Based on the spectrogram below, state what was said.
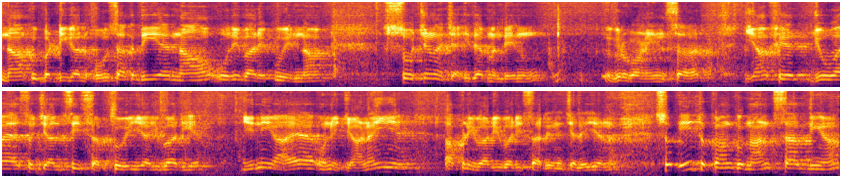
ਨਾ ਕੋਈ ਵੱਡੀ ਗੱਲ ਹੋ ਸਕਦੀ ਹੈ, ਨਾ ਉਹਦੇ ਬਾਰੇ ਕੋਈ ਇੰਨਾ ਸੋਚਣਾ ਚਾਹੀਦਾ ਬੰਦੇ ਨੂੰ, ਗੁਰਬਾਣੀ ਅਨੁਸਾਰ। ਜਾਂ ਫਿਰ ਜੋ ਆਇਆ ਸੋ ਚੱਲ ਸੀ ਸਭ ਤੋਂ ਹੀ ਆਈ ਵਾਰੀ ਹੈ। ਜਿਨੀ ਆਇਆ, ਉਹਨੇ ਜਾਣਾ ਹੀ ਹੈ। ਆਪਣੀ ਵਾਰੀ ਵਾਰੀ ਸਾਰੇ ਨੇ ਚਲੇ ਜਾਣਾ। ਸੋ ਇਹ ਤੁਕਾਂ ਗੁਰੂ ਨਾਨਕ ਸਾਹਿਬ ਦੀਆਂ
